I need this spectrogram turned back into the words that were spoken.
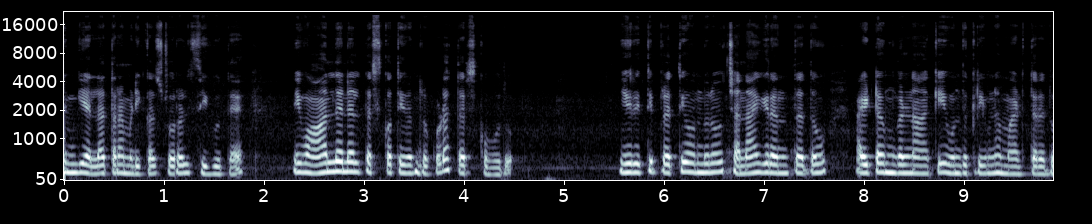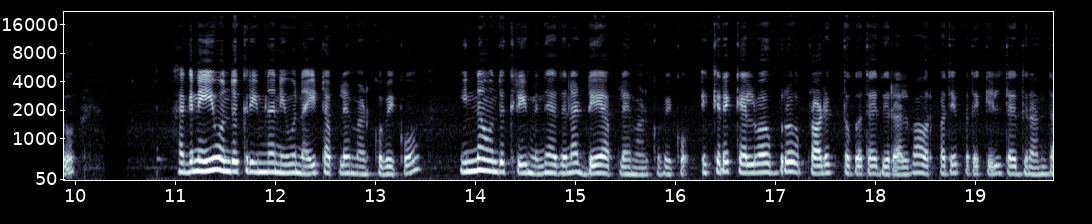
ನಿಮಗೆ ಎಲ್ಲ ಥರ ಮೆಡಿಕಲ್ ಸ್ಟೋರಲ್ಲಿ ಸಿಗುತ್ತೆ. ನೀವು ಆನ್ಲೈನಲ್ಲಿ ತರಿಸ್ಕೋತೀವಿ ಅಂದರೂ ಕೂಡ ತರಿಸ್ಕೋಬೋದು. ಈ ರೀತಿ ಪ್ರತಿಯೊಂದೂ ಚೆನ್ನಾಗಿರೋಂಥದ್ದು ಐಟಮ್ಗಳನ್ನ ಹಾಕಿ ಒಂದು ಕ್ರೀಮ್ನ ಮಾಡ್ತಾಯಿರೋದು ಹಾಗೆಯೇ ಈ ಒಂದು ಕ್ರೀಮ್ನ ನೀವು ನೈಟ್ ಅಪ್ಲೈ ಮಾಡ್ಕೋಬೇಕು. ಇನ್ನೂ ಒಂದು ಕ್ರೀಮ್ ಇದೆ, ಅದನ್ನು ಡೇ ಅಪ್ಲೈ ಮಾಡ್ಕೋಬೇಕು. ಏಕೆಂದರೆ ಕೆಲವೊಬ್ಬರು ಪ್ರಾಡಕ್ಟ್ ತೊಗೋತಾ ಇದ್ದೀರಲ್ವ, ಅವ್ರು ಪದೇ ಪದೇ ಕೇಳ್ತಾ ಇದ್ದೀರ ಅಂತ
